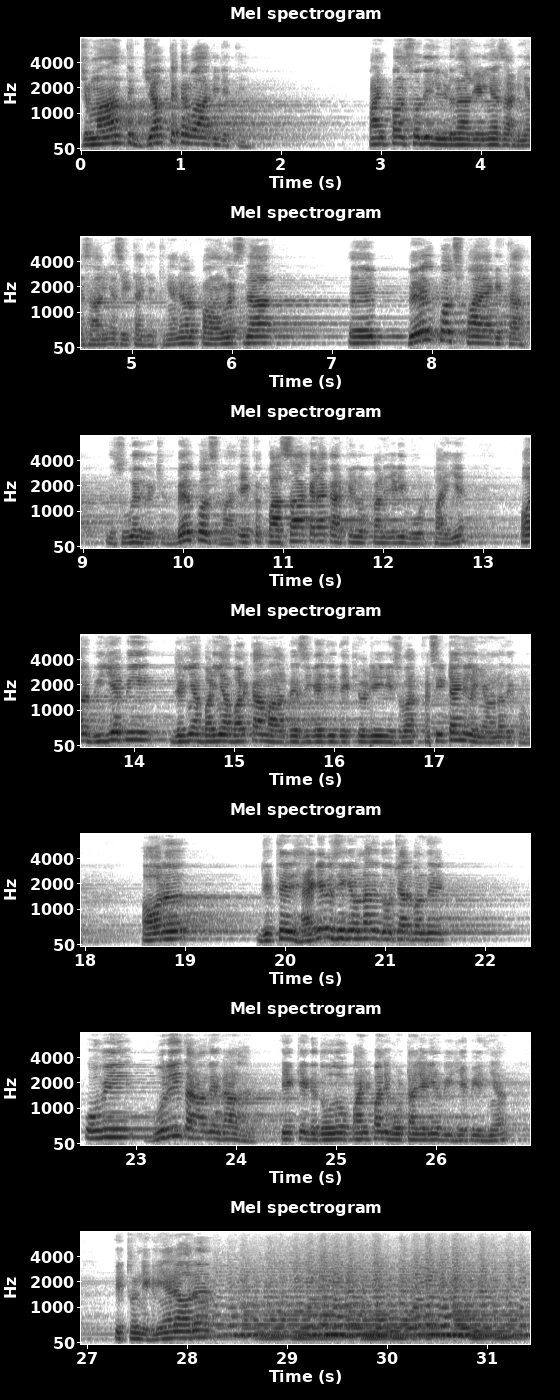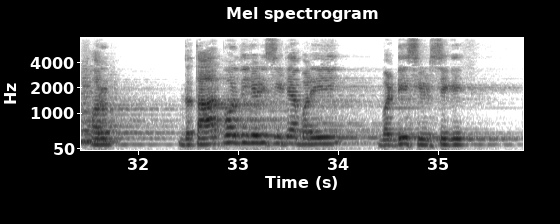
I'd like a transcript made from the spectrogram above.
ਜ਼ਮਾਨਤ ਜ਼ਬਤ ਕਰਵਾ ਕੇ ਜਿੱਤੇ। 5-500 ਦੀ ਲੀਡ ਨਾਲ ਜਿਹੜੀਆਂ ਸਾਡੀਆਂ ਸਾਰੀਆਂ ਸੀਟਾਂ ਜਿੱਤੀਆਂ ਨੇ ਔਰ ਕਾਂਗਰਸ ਦਾ ਬਿਲਕੁਲ ਸਫਾਇਆ ਕੀਤਾ ਦਸੂਏ ਦੇ ਵਿੱਚ, ਬਿਲਕੁਲ ਸਫਾਇਆ ਇੱਕ ਪਾਸਾ ਕਰਿਆ ਕਰਕੇ ਲੋਕਾਂ ਨੇ ਜਿਹੜੀ ਵੋਟ ਪਾਈ ਹੈ ਔਰ ਬੀਜੇਪੀ ਜਿਹੜੀਆਂ ਬੜੀਆਂ ਬੜਕਾ ਮਾਰਦੇ ਸੀਗੇ ਜੀ, ਦੇਖਿਓ ਜੀ, ਇਸ ਵਾਰ ਸੀਟਾਂ ਹੀ ਨਹੀਂ ਲਈਆਂ ਉਹਨਾਂ ਦੇ ਕੋਲ। ਔਰ ਜਿੱਥੇ ਹੈਗੇ ਵੀ ਸੀਗੇ ਉਹਨਾਂ ਦੇ ਦੋ ਚਾਰ ਬੰਦੇ, ਉਹ ਵੀ ਬੁਰੀ ਤਰ੍ਹਾਂ ਦੇ ਨਾਲ ਹਨ ਇੱਕ ਇੱਕ ਦੋ ਦੋ ਪੰਜ ਪੰਜ ਵੋਟਾਂ ਜਿਹੜੀਆਂ ਬੀਜੇਪੀ ਦੀਆਂ ਇੱਥੋਂ ਨਿਕਲੀਆਂ ਨੇ ਔਰ ਦਤਾਰਪੁਰ ਦੀ ਜਿਹੜੀ ਸੀਟ ਹੈ ਬੜੀ ਵੱਡੀ ਸੀਟ ਸੀਗੀ।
